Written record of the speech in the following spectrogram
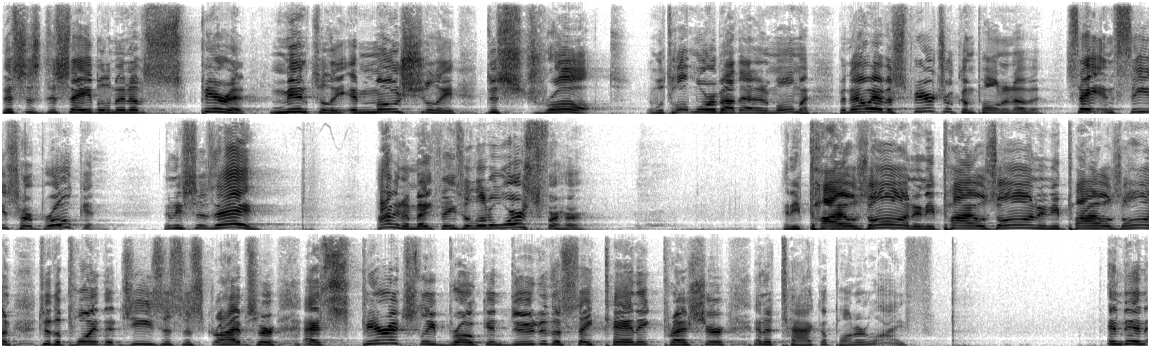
this is disablement of spirit, mentally, emotionally, distraught. And we'll talk more about that in a moment. But now we have a spiritual component of it. Satan sees her broken, and he says, Hey, I'm going to make things a little worse for her. And he piles on and he piles on and he piles on to the point that Jesus describes her as spiritually broken due to the satanic pressure and attack upon her life. And then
